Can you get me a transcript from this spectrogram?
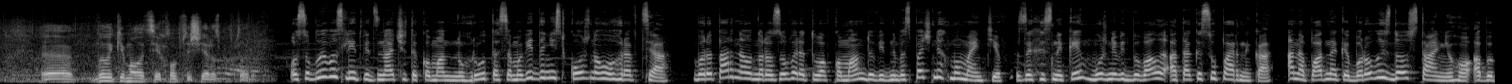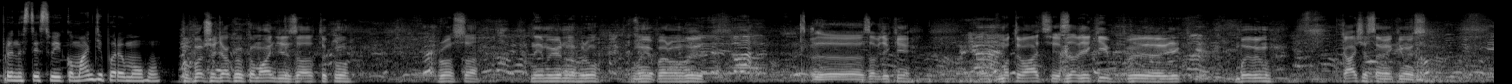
е, великі молодці, хлопці, ще раз повторю. Особливо слід відзначити командну гру та самовідданість кожного гравця. Воротар неодноразово рятував команду від небезпечних моментів. Захисники мужньо відбивали атаки суперника, а нападники боролись до останнього, аби принести своїй команді перемогу. По-перше, дякую команді за таку просто неймовірну гру. Ми перемогли завдяки мотивації, завдяки е, бойовим качествам якимось.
